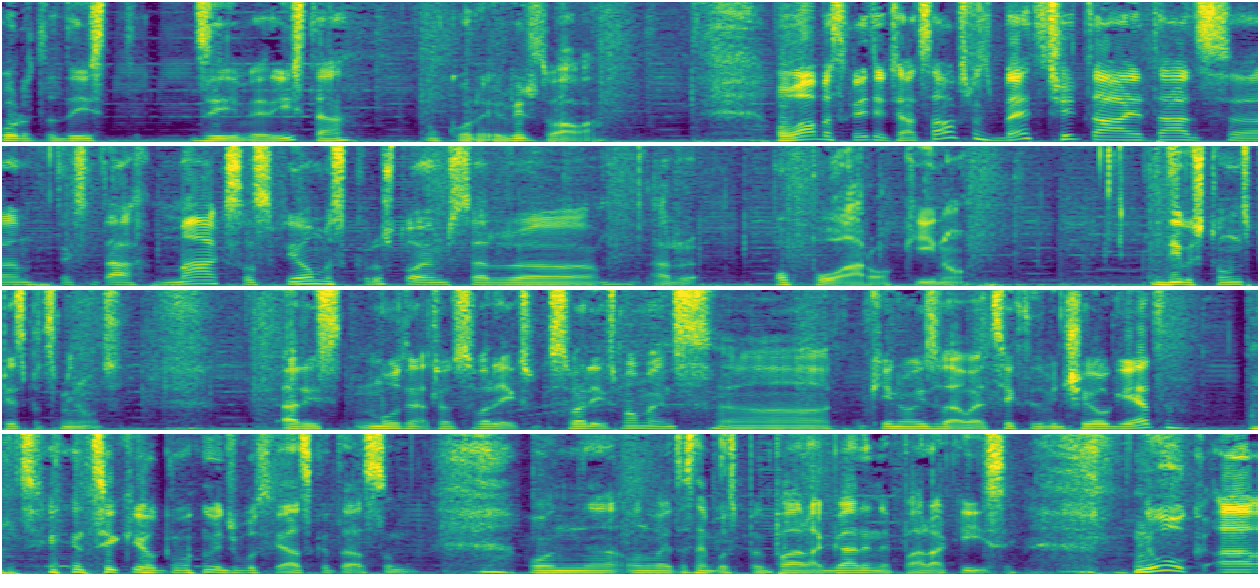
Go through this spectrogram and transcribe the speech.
kura tad īsti dzīve ir īstā un kura ir virtuālā. Labas kritiķa atsauksmes, bet šī ir tāds uh, tā, mākslas filmas krustojums ar, uh, ar populāro kino. 2 stundas 15 minūtes. arī mūsdienās ļoti svarīgs, svarīgs moments uh, kino izvēlē, cik tad viņš ilgi iet. Un Cik, ilgi man viņš būs jāskatās, un, un, uh, un vai tas nebūs pārāk gari, ne pārāk īsi. Nu, lūk, uh,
